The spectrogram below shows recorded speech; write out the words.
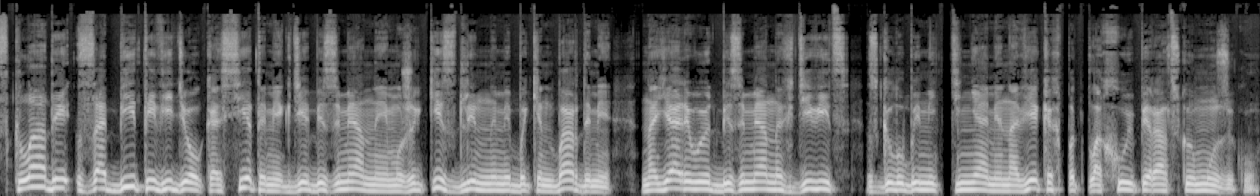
Склады забиты видеокассетами, где безымянные мужики с длинными бакенбардами наяривают безымянных девиц с голубыми тенями на веках под плохую пиратскую музыку.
